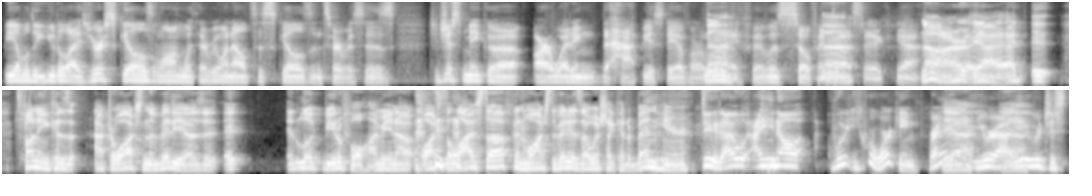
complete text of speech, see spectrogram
be able to utilize your skills along with everyone else's skills and services to just make a, uh, our wedding the happiest day of our life. It was so fantastic. Yeah. No, I heard. Yeah, I, it, it's funny because after watching the videos, it, it it looked beautiful. I mean, I watched the live stuff and watched the videos. I wish I could have been here, dude. I, I you know, we you were working, right? Yeah, you were out. Yeah. You were just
